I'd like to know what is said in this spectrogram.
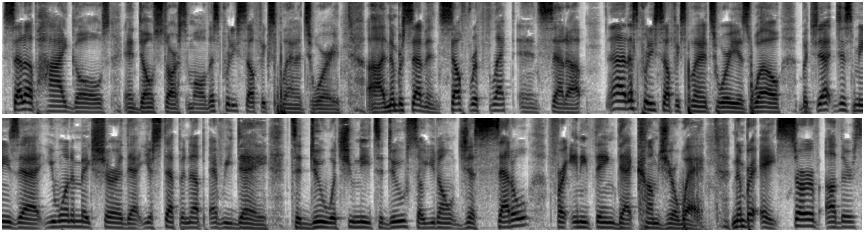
set up high goals and don't start small. That's pretty self explanatory. Uh, number seven, self reflect and set up. Uh, that's pretty self explanatory as well. But that just means that you want to make sure that you're stepping up every day to do what you need to do so you don't just settle for anything that comes your way. Number eight, serve others.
